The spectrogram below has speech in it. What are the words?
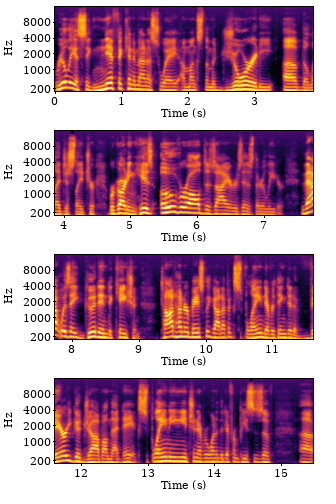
really a significant amount of sway amongst the majority of the legislature regarding his overall desires as their leader. That was a good indication. Todd Hunter basically got up, explained everything, did a very good job on that day, explaining each and every one of the different pieces of uh,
